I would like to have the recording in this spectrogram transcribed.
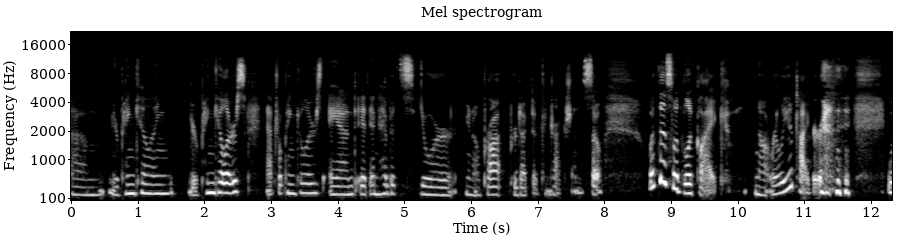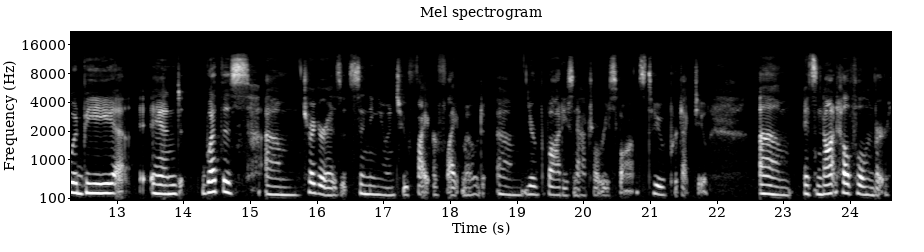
um, your pain killing, your painkillers, natural painkillers, and it inhibits your, you know, pro- productive contractions. So, what this would look like, not really a tiger, would be, and what this um, trigger is, it's sending you into fight or flight mode, um, your body's natural response to protect you. Um, it's not helpful in birth,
